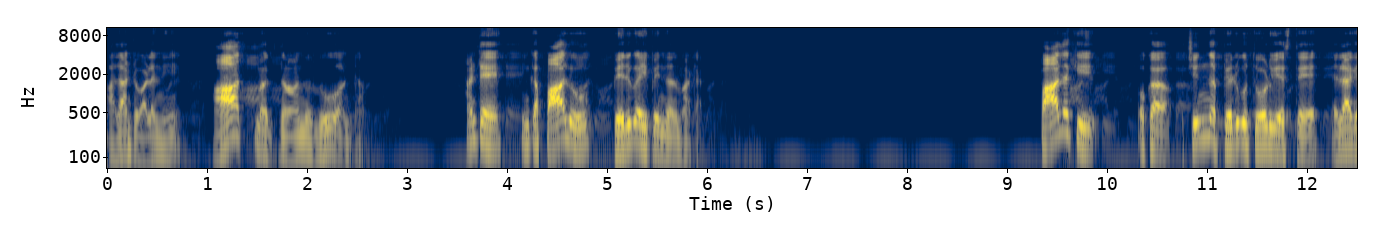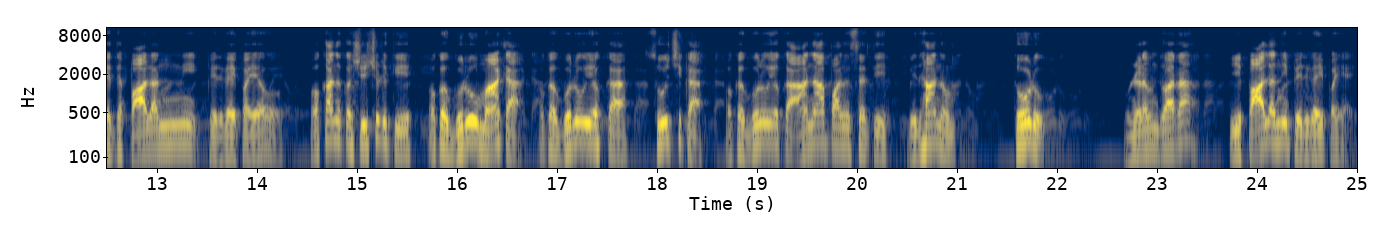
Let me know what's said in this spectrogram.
అలాంటి వాళ్ళని ఆత్మజ్ఞానులు అంటాం. అంటే ఇంకా పాలు పెరుగు అయిపోయిందనమాట పాలకి ఒక చిన్న పెరుగు తోడు వేస్తే ఎలాగైతే పాలన్నీ పెరుగైపోయావో ఒకనొక శిష్యుడికి ఒక గురువు మాట ఒక గురువు యొక్క సూచిక ఒక గురువు యొక్క ఆనాపానుసతి విధానం తోడు ఉండడం ద్వారా ఈ పాలన్నీ పెరుగైపోయాయి.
